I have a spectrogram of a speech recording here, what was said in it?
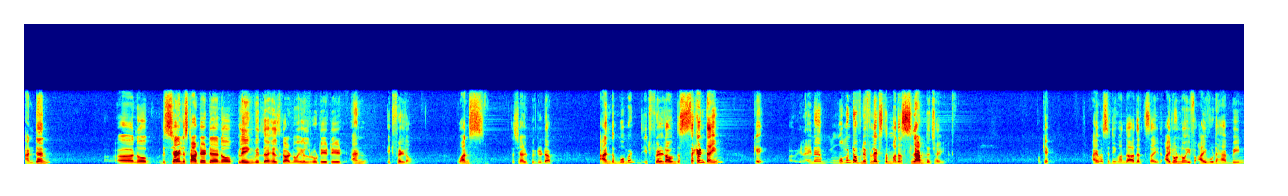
And then uh, no, this child started uh, no, playing with the health card, no, he will rotate it and it fell down. Once the child picked it up and the moment it fell down the second time, okay, in a moment of reflex the mother slapped the child. Okay. I was sitting on the other side, I do not know if I would have been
